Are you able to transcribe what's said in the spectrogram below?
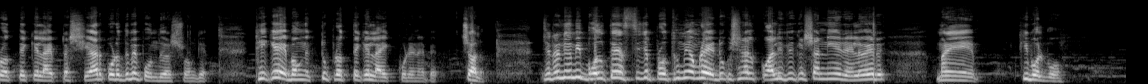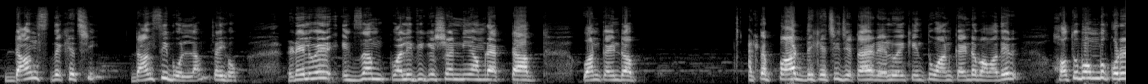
প্রত্যেককে লাইভটা শেয়ার করে দেবে বন্ধুদের সঙ্গে। ঠিক আছে? এবং একটু প্রত্যেকে লাইক করে নেবে। চলো, যেটা নিয়ে আমি বলতে এসেছি যে প্রথমে আমরা এডুকেশনাল কোয়ালিফিকেশান নিয়ে রেলওয়ের মানে কি বলব ডান্স দেখেছি। ডান্সই বললাম, যাই হোক। রেলওয়ে এক্সাম কোয়ালিফিকেশান নিয়ে আমরা একটা ওয়ান কাইন্ড অফ একটা পার্ট দেখেছি যেটা রেলওয়ে কিন্তু ওয়ান কাইন্ড অফ আমাদের হতভম্ব করে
